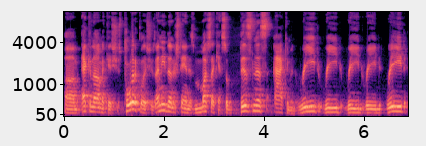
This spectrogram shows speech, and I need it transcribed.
um, economic issues, political issues. I need to understand as much as I can. So, business acumen read, read, read, read, read,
